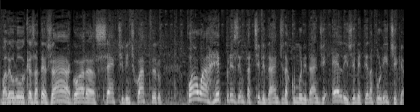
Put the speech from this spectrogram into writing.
Valeu, Lucas. Até já. Agora, 7h24. Qual a representatividade da comunidade LGBT na política?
